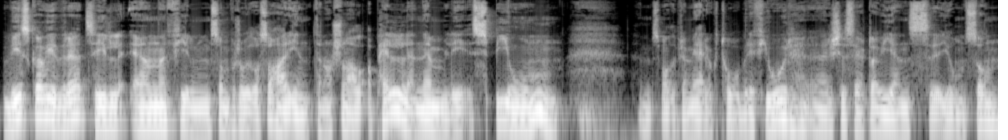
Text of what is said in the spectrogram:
Vi skal videre til en film som for så vidt også har internasjonal appell, nemlig Spionen, som hadde premiere i oktober i fjor, regissert av Jens Jonsson,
